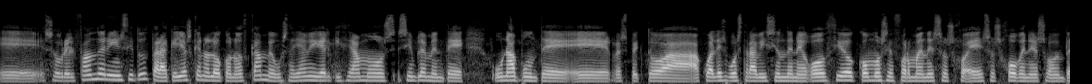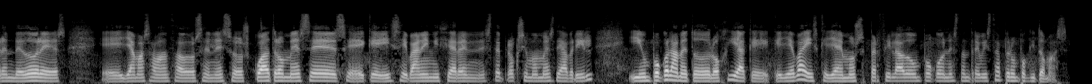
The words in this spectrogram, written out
Eh, sobre el Founder Institute, para aquellos que no lo conozcan, me gustaría, Miguel, que hiciéramos simplemente un apunte eh, respecto a, cuál es vuestra visión de negocio, cómo se forman esos, esos jóvenes o emprendedores eh, ya más avanzados en esos cuatro meses que se van a iniciar en este próximo mes de abril y un poco la metodología que lleváis, que ya hemos perfilado un poco en esta entrevista, pero un poquito más.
